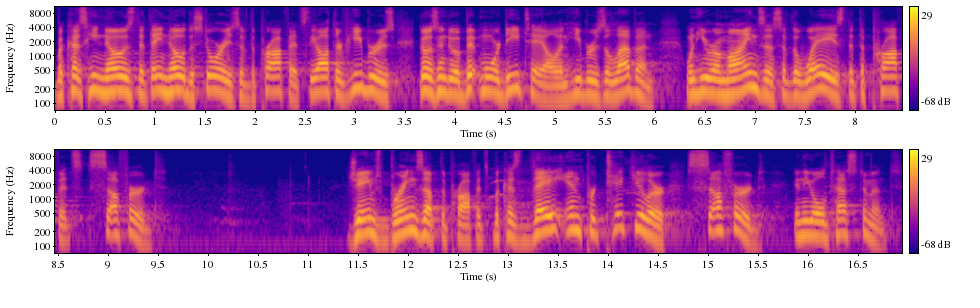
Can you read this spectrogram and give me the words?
because he knows that they know the stories of the prophets. The author of Hebrews goes into a bit more detail in Hebrews 11 when he reminds us of the ways that the prophets suffered. James brings up the prophets because they, in particular, suffered in the Old Testament.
